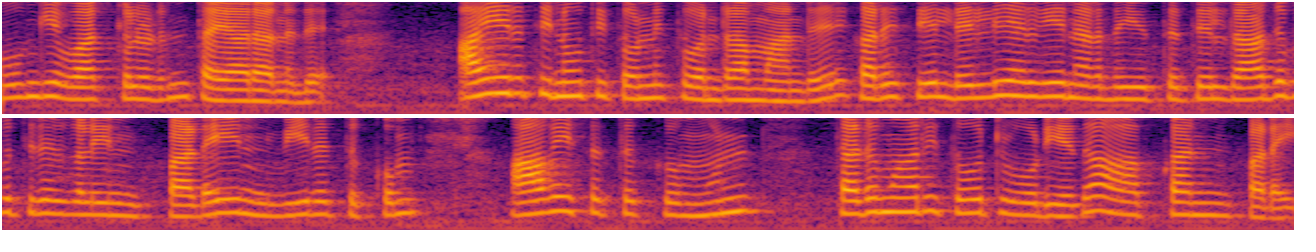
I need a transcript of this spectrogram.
ஓங்கிய வாட்களுடன் தயாரானது. ஆயிரத்தி நூற்றி தொண்ணூற்றி ஒன்றாம் ஆண்டு கடைசியில் டெல்லி அருகே நடந்த யுத்தத்தில் ராஜபுத்திரர்களின் படையின் வீரத்துக்கும் ஆவேசத்துக்கும் முன் தடுமாறி தோற்று ஓடியது ஆப்கான் படை.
